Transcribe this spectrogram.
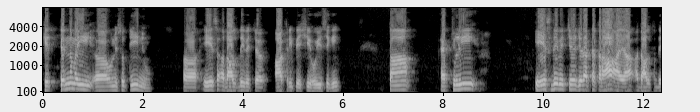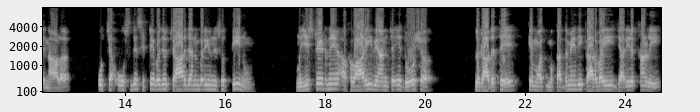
ਕਿ 3 ਮਈ ਅ, 1930 ਨੂੰ ਅ, ਇਸ ਅਦਾਲਤ ਦੇ ਵਿੱਚ ਆਖਰੀ ਪੇਸ਼ੀ ਹੋਈ ਸੀਗੀ। ਤਾਂ ਐਕਚੁਅਲੀ ਇਸ ਦੇ ਵਿੱਚ ਜਿਹੜਾ ਟਕਰਾਅ ਆਇਆ ਅਦਾਲਤ ਦੇ ਨਾਲ ਉਹ ਉਸ ਦੇ ਸਿੱਟੇ ਵਜੋਂ 4 ਜਨਵਰੀ 1930 ਨੂੰ ਮੈਜਿਸਟ੍ਰੇਟ ਨੇ ਅਖਬਾਰੀ ਬਿਆਨ 'ਚ ਇਹ ਦੋਸ਼ ਲਗਾ ਦਿੱਤੇ ਕਿ ਮੁਕੱਦਮੇ ਦੀ ਕਾਰਵਾਈ ਜਾਰੀ ਰੱਖਣ ਲਈ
